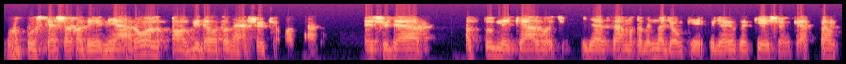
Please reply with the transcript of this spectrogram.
a Puskás Akadémiáról a videóton első csapatára. És ugye azt tudni kell, hogy ugye ezt elmondtam, hogy nagyon ké, ugye későn kezdtem.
